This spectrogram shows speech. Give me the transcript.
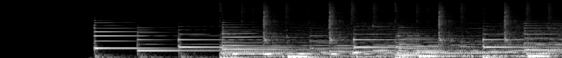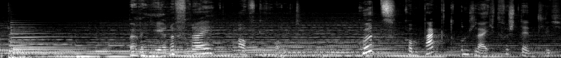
Barrierefrei aufgerollt. Kurz, kompakt und leicht verständlich.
